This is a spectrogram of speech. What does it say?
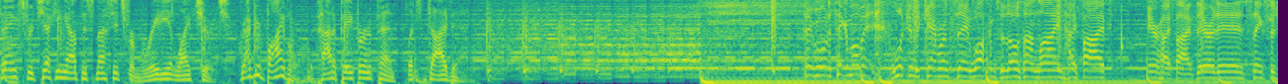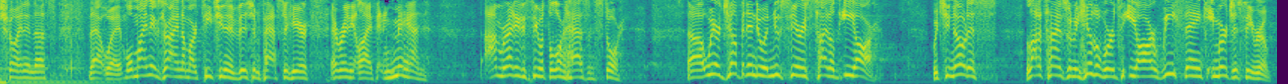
Thanks for checking out this message from Radiant Life Church. Grab your Bible, and a pad of paper, and a pen. Let's dive in. Hey, we want to take a moment, look in the camera, and say, Welcome to those online. High five. Air high five. There it is. Thanks for joining us that way. Well, my name's Ryan. I'm our teaching and vision pastor here at Radiant Life. And man, I'm ready to see what the Lord has in store. Uh, we are jumping into a new series titled ER, which you notice a lot of times when we hear the words ER, we think emergency room,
